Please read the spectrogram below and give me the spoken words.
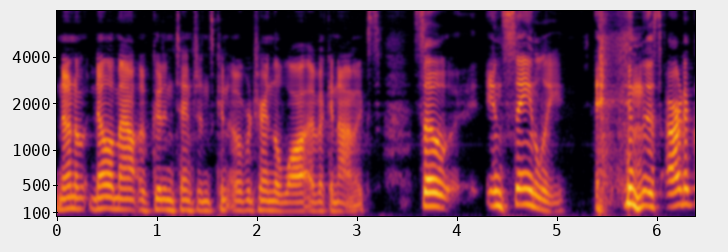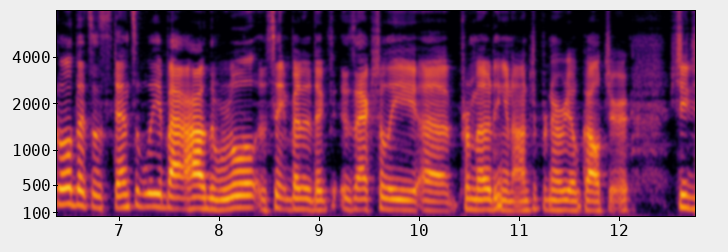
No, no amount of good intentions can overturn the law of economics. So, insanely, in this article that's ostensibly about how the rule of St. Benedict is actually uh, promoting an entrepreneurial culture. She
